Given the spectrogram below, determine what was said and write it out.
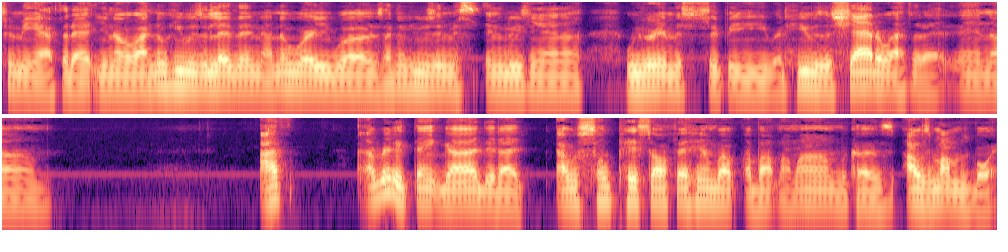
to me after that. You know, I knew he was living. I knew where he was. I knew he was in Miss, in Louisiana. We were in Mississippi, but he was a shadow after that. And um, I I really thank God that I I was so pissed off at him about about my mom because I was mama's boy.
